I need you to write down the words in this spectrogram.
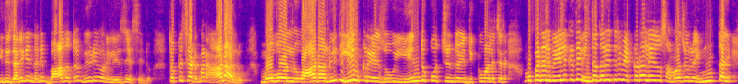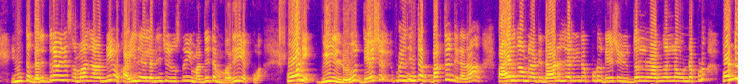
ఇది జరిగిందని బాధతో వీడియో రిలీజ్ చేసిండు. తొక్కిసాడు మరి ఆడాళ్ళు. మగోళ్ళు ఆడాళ్ళు ఇది ఏం క్రేజు ఎందుకు వచ్చిందో ఈ దిక్కుమాల చర్య ముప్పై నాలుగు వేలకైతే ఇంత దరిద్రం ఎక్కడా లేదు సమాజంలో. ఇంత ఇంత దరిద్రమైన సమాజాన్ని ఒక ఐదేళ్ళ నుంచి చూస్తున్నాం ఈ మధ్య అయితే మరీ ఎక్కువ. పోని వీళ్ళు దేశ ఇప్పుడు ఇంత భక్తి ఉంది కదా? పహల్గాం లాంటి దాడులు జరిగినప్పుడు దేశ యుద్ధ రంగంలో ఉన్నప్పుడు పొండి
